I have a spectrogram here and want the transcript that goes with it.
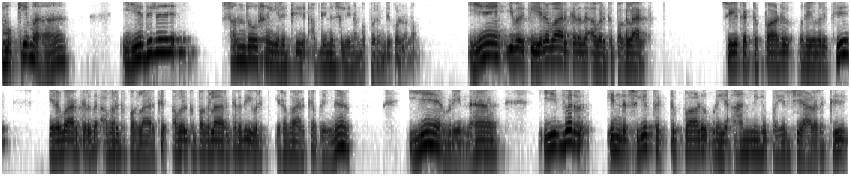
முக்கியமா எதுல சந்தோஷம் இருக்கு அப்படின்னு சொல்லி நம்ம புரிந்து கொள்ளணும். ஏன் இவருக்கு இரவா இருக்கிறது அவருக்கு பகலா இருக்கு? சுய கட்டுப்பாடு உடையவருக்கு இரவா இருக்கிறது அவருக்கு பகலா இருக்கு. அவருக்கு பகலா இருக்கிறது இவருக்கு இரவா இருக்கு அப்படின்னு ஏன் அப்படின்னா இவர் இந்த சுய கட்டுப்பாடு உடைய ஆன்மீக பயிற்சியாளருக்கு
